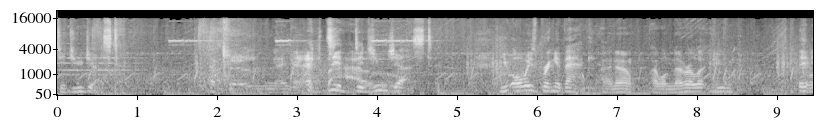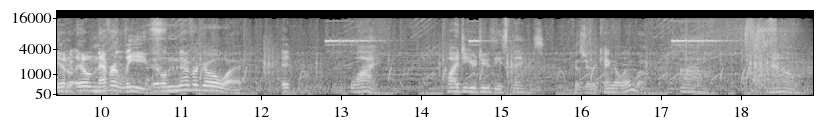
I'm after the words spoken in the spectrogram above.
Did you just? Okay. did did you just? You always bring it back. I know. I will never let you. It, it'll it'll never leave. It'll never go away. It. Why? Why do you do these things? Because you're the king of limbo. Oh, no.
